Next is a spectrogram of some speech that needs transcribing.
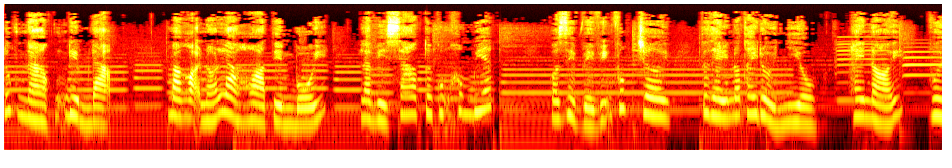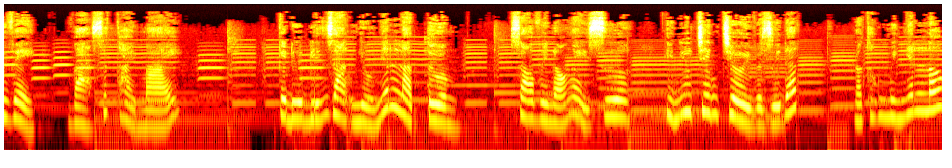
lúc nào cũng điềm đạm, mà gọi nó là Hòa tiền bối là vì sao tôi cũng không biết. Có dịp về Vĩnh Phúc chơi, tôi thấy nó thay đổi nhiều, hay nói, vui vẻ và rất thoải mái. Cái đứa biến dạng nhiều nhất là Tường. So với nó ngày xưa thì như trên trời và dưới đất. Nó thông minh nhất lớp,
